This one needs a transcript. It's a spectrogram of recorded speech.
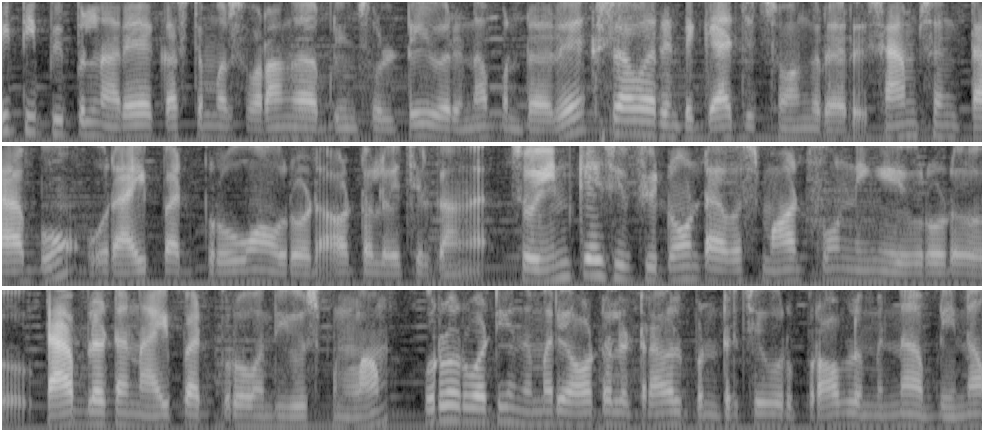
ஐடி பீப்புள் நிறைய கஸ்டமர்ஸ் வராங்க அப்படின்னு சொல்லிட்டு இவர் என்ன பண்ணுறாரு எக்ஸ்ட்ராவாக ரெண்டு கேஜெட்ஸ் வாங்குறாரு. சாம்சங் டேபும் ஒரு ஐபேட் ப்ரோவும் அவரோட ஆட்டோவில் வச்சிருக்காங்க. So in case if you don't have a smart phone நீங்கள் இவரோட டேப்லெட் அண்ட் ஐபேட் ப்ரோ வந்து யூஸ் பண்ணலாம். ஒரு ஒரு வாட்டி இந்த மாதிரி ஆட்டோவில் ட்ராவல் பண்ணுறச்சு ஒரு ப்ராப்ளம் என்ன அப்படின்னா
